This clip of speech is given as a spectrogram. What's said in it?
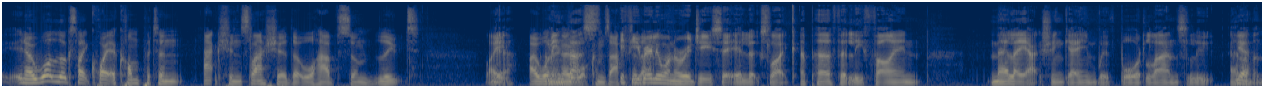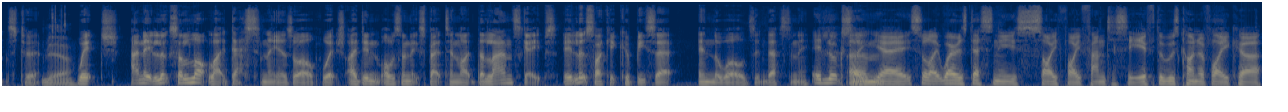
you know what looks like quite a competent action slasher that will have some loot. Like yeah. I want mean, to know what comes after. If you that. really want to reduce it, it looks like a perfectly fine melee action game with Borderlands loot Yeah. elements to it. Yeah. Which and it looks a lot like Destiny as well, which I didn't I wasn't expecting like the landscapes. It looks like it could be set in the worlds in Destiny. It looks like Um, yeah, it's sort of like whereas Destiny is sci-fi fantasy. If there was kind of like a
